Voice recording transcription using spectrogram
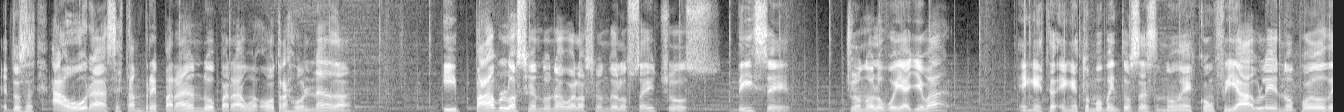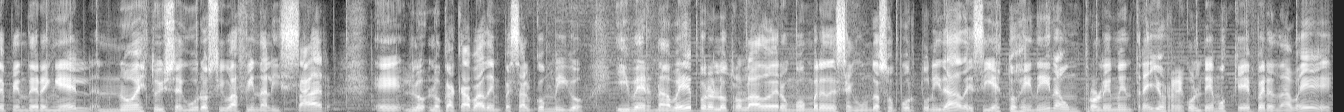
Entonces ahora se están preparando para otra jornada y Pablo haciendo una evaluación de los hechos dice, yo no lo voy a llevar en, este, en estos momentos no es confiable, no puedo depender en él, no estoy seguro si va a finalizar eh, lo, que acaba de empezar conmigo. Y Bernabé, por el otro lado, era un hombre de segundas oportunidades y esto genera un problema entre ellos. Recordemos que es Bernabé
